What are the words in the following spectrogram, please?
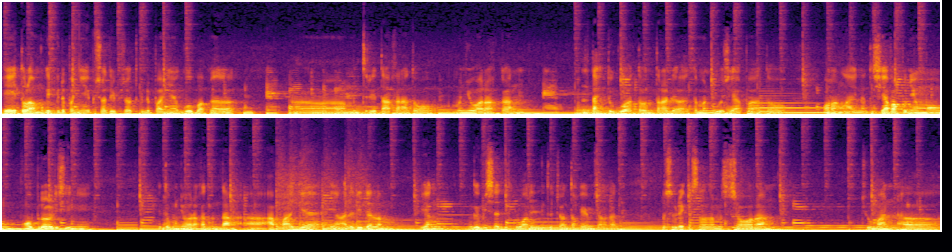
ya itulah mungkin ke depannya episode episode ke depannya gue bakal menceritakan atau menyuarakan entah itu gue atau entah ada teman gue siapa atau orang lain atau siapa pun yang mau ngobrol di sini. Itu menyuarakan tentang uh, apa aja yang ada di dalam yang nggak bisa dikeluarin gitu. Contoh kayak misalkan lu sebenarnya kesal sama seseorang cuman uh,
